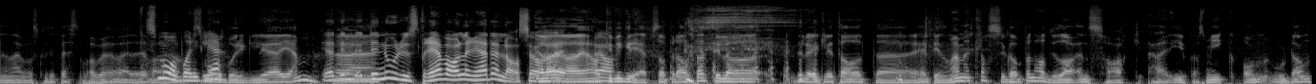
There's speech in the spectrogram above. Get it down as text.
Nei, hva skal jeg si best? Hva, hva er det? Småborgerlige. Småborgerlige hjem. Ja, det, det, er nå du strever allerede, Lars. Ja, ja, jeg har ja. ikke begrepsapparatet til å, til å egentlig ta dette helt innom meg. Men Klassekampen hadde jo da en sak her i uka som gikk om hvordan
